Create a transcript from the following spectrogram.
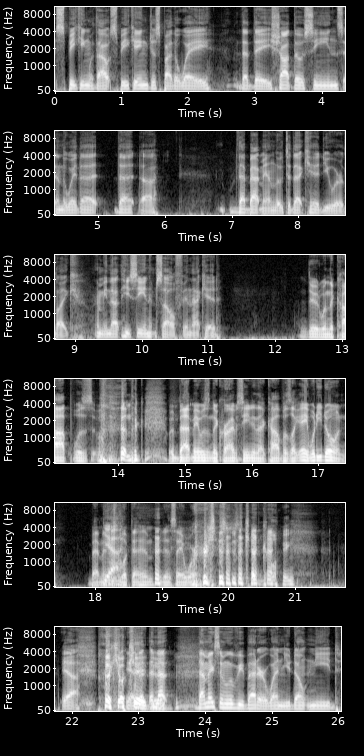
speaking without speaking, just by the way that they shot those scenes and the way that that uh, that Batman looked at that kid. You were like, I mean, that he's seeing himself in that kid. Dude, when the cop was when, the, when Batman was in the crime scene and that cop was like, "Hey, what are you doing?" Batman Yeah. just looked at him. He didn't say a word. just kept going. Yeah, like, okay, yeah, that, dude. and that that makes a movie better when you don't need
